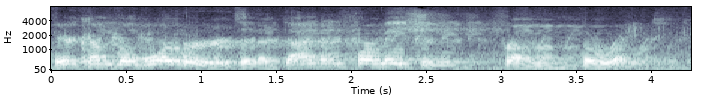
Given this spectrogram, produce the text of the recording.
Here come the Warbirds in a diamond formation from the right.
